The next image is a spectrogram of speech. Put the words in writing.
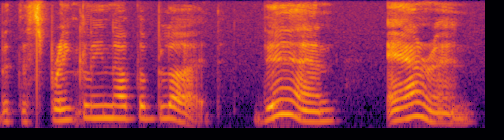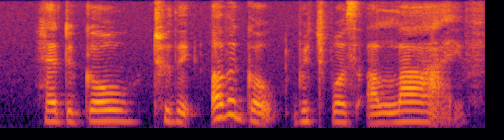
with the sprinkling of the blood, then Aaron had to go to the other goat, which was alive.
